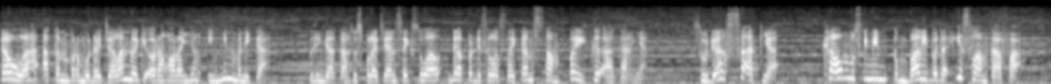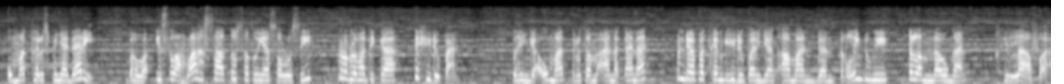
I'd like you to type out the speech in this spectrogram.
Daulah akan mempermudah jalan bagi orang-orang yang ingin menikah, sehingga kasus pelecehan seksual dapat diselesaikan sampai ke akarnya. Sudah saatnya kaum muslimin kembali pada Islam kafah. Umat harus menyadari bahwa Islamlah satu-satunya solusi problematika kehidupan. Sehingga umat, terutama anak-anak, mendapatkan kehidupan yang aman dan terlindungi dalam naungan khilafah.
